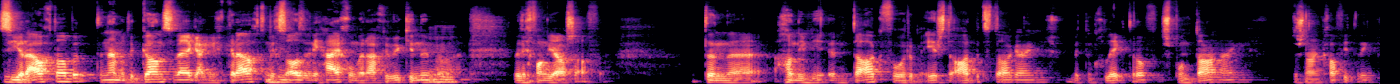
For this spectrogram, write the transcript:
Sie mhm. raucht aber. Dann haben wir den ganzen Weg eigentlich geraucht. Und mhm. ich so, also wenn ich heimkomme, rauche ich wirklich nicht mehr. Mhm. Weil ich fange ja an zu arbeiten. Dann äh, habe ich mich einen Tag vor dem ersten Arbeitstag eigentlich mit einem Kollegen getroffen, spontan eigentlich, so schnell einen Kaffee trinken.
